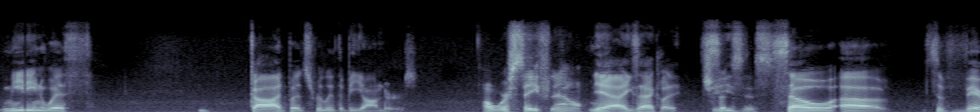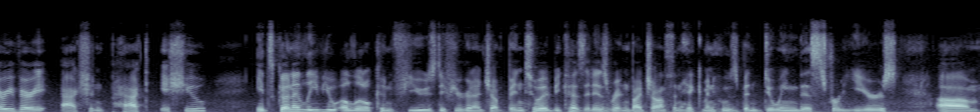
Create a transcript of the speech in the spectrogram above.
meeting with God, but it's really the Beyonders. Oh, we're safe now. Yeah, exactly. So- Jesus. so uh, it's a very, very action packed issue. It's going to leave you a little confused if you're going to jump into it because it is written by Jonathan Hickman, who's been doing this for years. Um,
